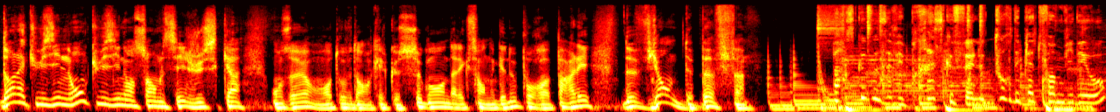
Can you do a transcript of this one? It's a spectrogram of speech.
dans la cuisine. On cuisine ensemble. C'est jusqu'à 11h. On retrouve dans quelques secondes Alexandre Ganou pour parler de viande de bœuf. Parce que vous avez presque fait le tour des plateformes vidéo,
